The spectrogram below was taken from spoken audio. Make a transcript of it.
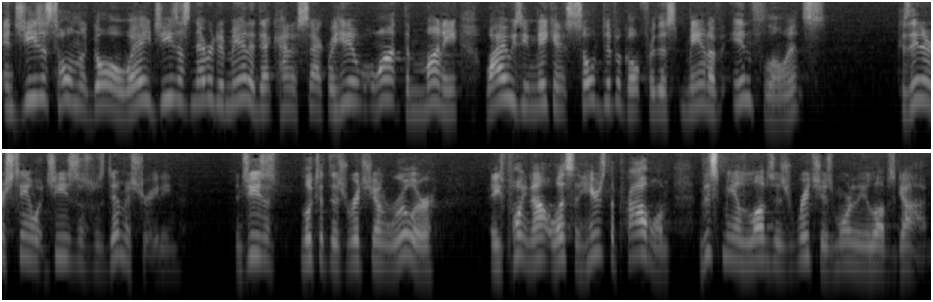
And Jesus told him to go away. Jesus never demanded that kind of sacrifice. He didn't want the money. Why was he making it so difficult for this man of influence? Because they didn't understand what Jesus was demonstrating. And Jesus looked at this rich young ruler and he's pointing out listen, here's the problem. This man loves his riches more than he loves God.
